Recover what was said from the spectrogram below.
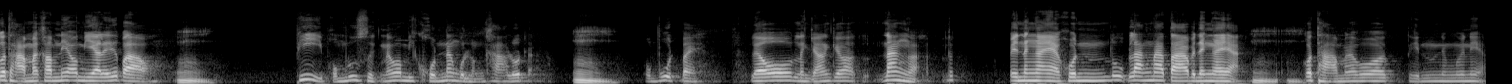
ก็ถามมาคำนี้ว่ามีอะไรหรือเปล่า อืม พี่ผมรู้สึกนะว่ามีคนนั่งบนหลังคารถอะอืมผมพูดไป แล้วหลังจากนั้นแกว่านั่งอะแล้วเป็นยังไงอะคนรูปร่างหน้าตาเป็นยังไงอะอืมอืมก็ถามนะเพราะว่าเห็นอย่างนี้เนี่ย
